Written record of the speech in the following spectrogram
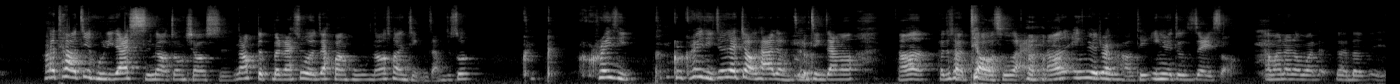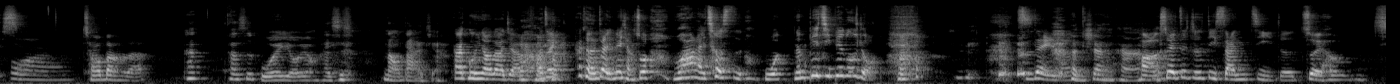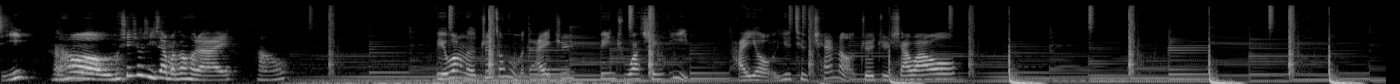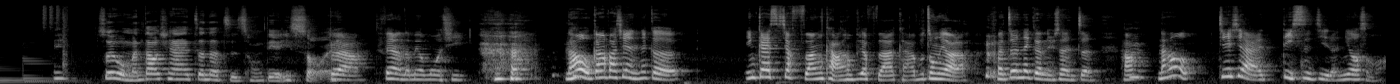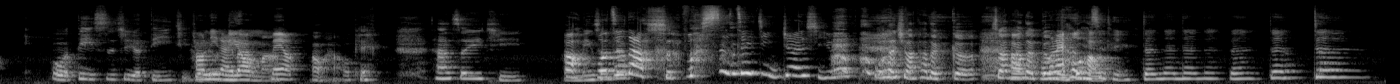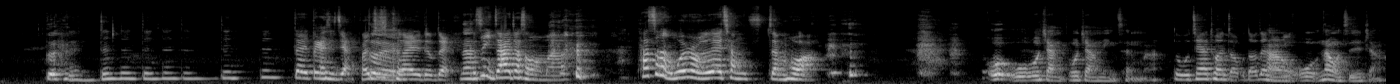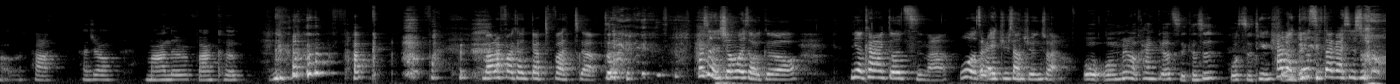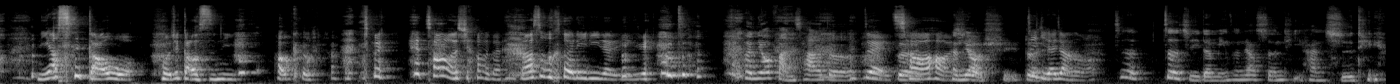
他跳进湖里大概十秒钟消失。然后本本来所有人在欢呼，然后突然紧张，就说。Crazy, crazy，就在叫他这样子，很紧张哦。然后他就突然跳出来，然后音乐就很好听，音乐就是这一首。I wanna know what the love is。哇，超棒的吧？他他是不会游泳还是 闹大家？他故意闹大家，他在他可能在里面想说，我要来测试我能憋气憋多久 之类的，很像他。好，所以这就是第三季的最后一集。然后我们先休息一下，马上回来。好，别忘了追踪我们的 IG Binge Watching Eve。还有 YouTube channel 追剧夏娃哦。欸，所以我们到现在真的只重叠一首哎。对啊，非常的没有默契。然后我刚刚发现那个应该是叫弗兰卡，不叫弗拉卡，不重要了。反正那个女生很正。好，然后接下来第四季了，你有什么？我第四季的第一集就好，你来吧。吗？没有。哦，好，OK。他这一集哦，我知道，是不是这一集你居然喜欢？我很喜欢他的歌，虽然他的歌名不好听。噔噔噔噔噔噔噔。对。噔噔噔噔噔噔噔。对，大概是这样，反正就是可爱的，对不对？可是你知道他叫什么吗？他是很温柔的在唱脏话。我我我讲我讲名称嘛？对，我现在突然找不到在哪里。我那我直接讲好了。好，他叫。Motherfucker，fuck，motherfucker got fucked up。对，他是很凶的一首歌哦。你有看他歌词吗？我有在 IG 上宣传。我我没有看歌词，可是我只听他的歌词，大概是说：你要是搞我，我就搞死你。好可怕。对，超好笑的。然后是乌克丽丽的音乐，很有反差的。对，超好笑，很有趣。这集在讲什么？这这集的名称叫《身体和尸体》，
